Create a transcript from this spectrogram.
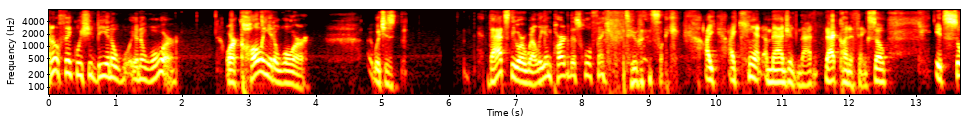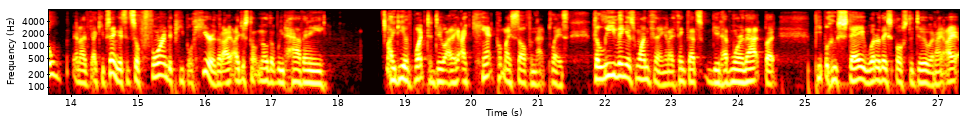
I don't think we should be in a in a war or calling it a war, which is that's the Orwellian part of this whole thing too. It's like I I can't imagine that that kind of thing. So it's so and I, I keep saying this it's so foreign to people here that I, I just don't know that we'd have any idea of what to do. I, I can't put myself in that place. The leaving is one thing, and I think that's you'd have more of that, but people who stay, what are they supposed to do? And I, I,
